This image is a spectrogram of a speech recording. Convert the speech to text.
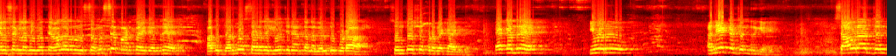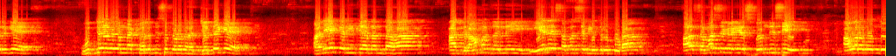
ಕೆಲಸಗಳನ್ನು ಇವತ್ತು ಯಾವುದಾದ್ರೂ ಸಮಸ್ಯೆ ಮಾಡ್ತಾ ಇದೆ ಅಂದರೆ ಅದು ಧರ್ಮಸ್ಥಳದ ಯೋಜನೆ ಅಂತ ನಾವೆಲ್ಲರೂ ಕೂಡ ಸಂತೋಷ ಪಡಬೇಕಾಗಿದೆ. ಯಾಕಂದರೆ ಇವರು ಅನೇಕ ಜನರಿಗೆ, ಸಾವಿರಾರು ಜನರಿಗೆ ಉದ್ಯೋಗವನ್ನು ಕಲ್ಪಿಸಿಕೊಡೋದರ ಜೊತೆಗೆ ಅನೇಕ ರೀತಿಯಾದಂತಹ ಆ ಗ್ರಾಮದಲ್ಲಿ ಏನೇ ಸಮಸ್ಯೆಗಳಿದ್ರೂ ಕೂಡ ಆ ಸಮಸ್ಯೆಗಳಿಗೆ ಸ್ಪಂದಿಸಿ ಅವರ ಒಂದು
